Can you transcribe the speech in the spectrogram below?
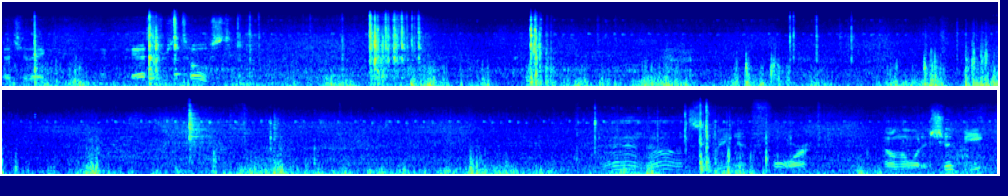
That capacitor's toast. should be.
